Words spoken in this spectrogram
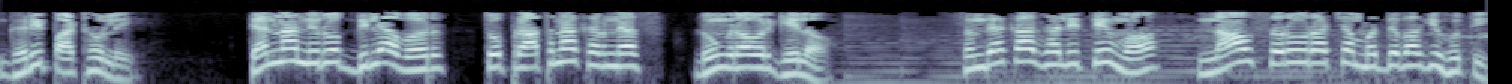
घरी पाठवले. त्यांना निरोप दिल्यावर तो प्रार्थना करण्यास डोंगरावर गेला. संध्याकाळ झाली तेव्हा नाव सरोवराच्या मध्यभागी होती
